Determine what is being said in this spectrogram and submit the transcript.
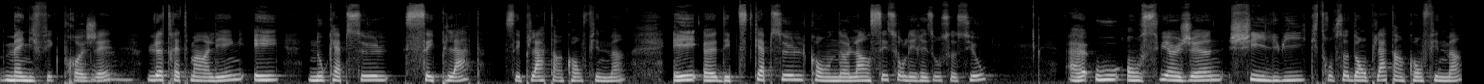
magnifiques projets, le traitement en ligne et nos capsules C'est plate, c'est plate en confinement, et euh, des petites capsules qu'on a lancées sur les réseaux sociaux euh, où on suit un jeune chez lui qui trouve ça donc plate en confinement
